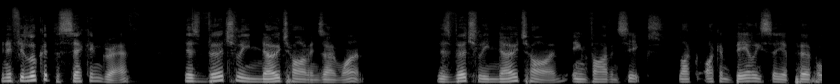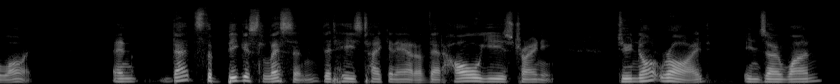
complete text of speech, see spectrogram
And if you look at the second graph, there's virtually no time in zone one. There's virtually no time in five and six. Like I can barely see a purple line, and that's the biggest lesson that he's taken out of that whole year's training. Do not ride in zone one,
